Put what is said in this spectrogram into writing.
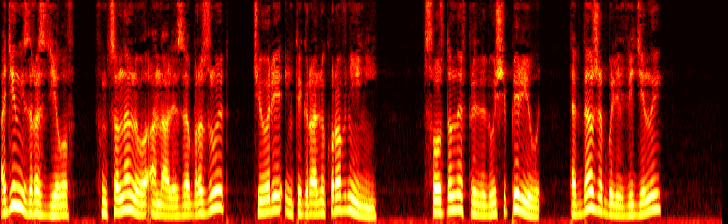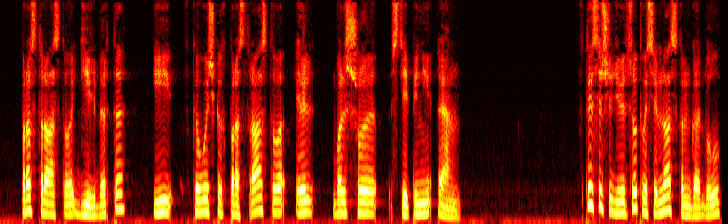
Один из разделов функционального анализа образует теория интегральных уравнений, созданная в предыдущий период. Тогда же были введены пространство Гильберта и в кавычках пространство L большое степени n. В 1918 году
